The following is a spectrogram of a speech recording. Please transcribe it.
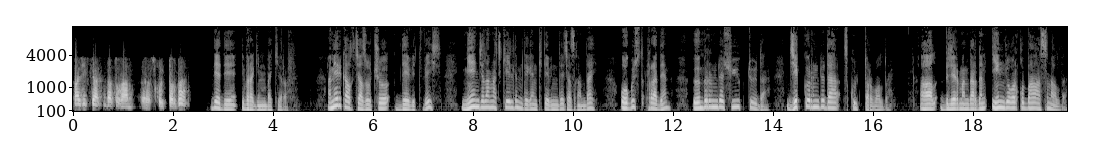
позициясында турган э, скульптор да. Деди ибрагим бакиров. Америкалык жазуучу дэвид вейс мен жалаңач келдим деген китебинде жазгандай огуст раден өмүрүндө сүйүктүү да жек көрүндү да скульптор болду. Ал билермандардын эң жогорку баасын алды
